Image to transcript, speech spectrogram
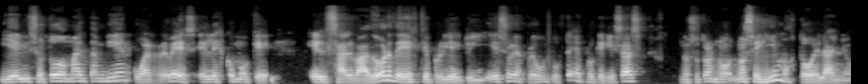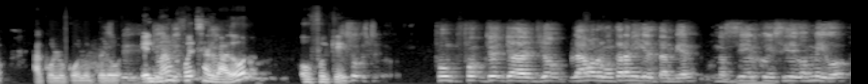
y, él hizo todo mal también, o al revés, él es como que el salvador de este proyecto. Y eso les pregunto a ustedes, porque quizás nosotros no, no seguimos todo el año a Colo Colo, pero ¿el man fue El Salvador o fue qué? yo, yo, le vamos a preguntar a Miguel también, no sé si él coincide conmigo,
